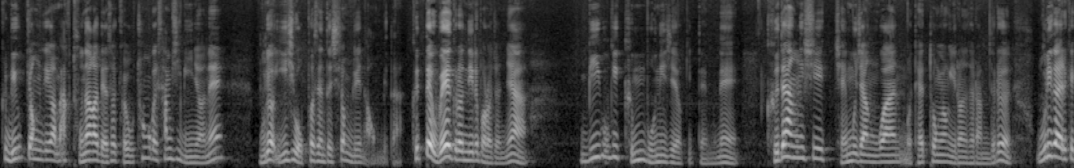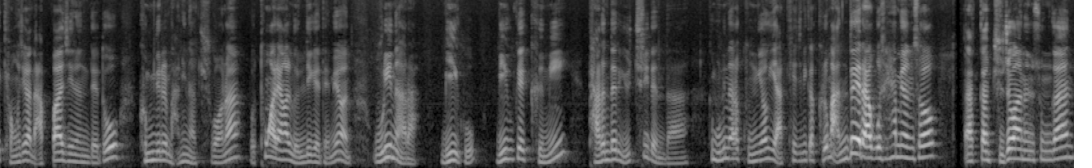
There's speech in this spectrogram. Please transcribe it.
그 미국 경제가 막 둔화가 돼서 결국 1932년에 무려 25% 실업률이 나옵니다. 그때 왜 그런 일이 벌어졌냐? 미국이 금본위제였기 때문에 그 당시 재무장관, 뭐 대통령 이런 사람들은 우리가 이렇게 경제가 나빠지는데도 금리를 많이 낮추거나 뭐 통화량을 늘리게 되면 우리나라, 미국, 미국의 금이 다른 데로 유출이 된다. 그럼 우리나라 국력이 약해지니까 그러면 안 돼라고 하면서 약간 주저하는 순간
